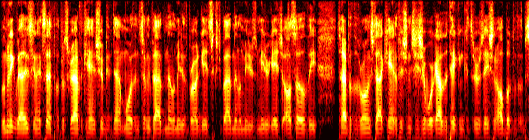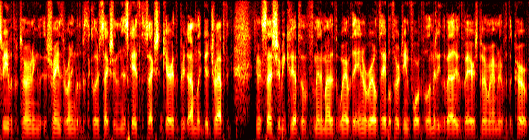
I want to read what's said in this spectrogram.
Limiting values can accept the prescribed cant should be not more than 75 millimeters broad gauge, 65 millimeters meter gauge. Also, the type of the rolling stock cant efficiency should work out of the taking consideration all book with the speed with returning the trains running with a particular section. In this case, the section carried the predominantly good traffic. Success should be kept minimized aware of the wear of the inner rail table 13.4 the limiting the value of the various parameters of the curve.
